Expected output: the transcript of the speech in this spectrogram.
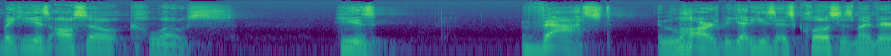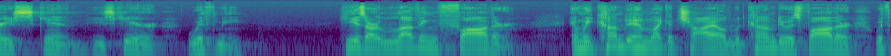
but he is also close. He is vast and large, but yet he's as close as my very skin. He's here with me. He is our loving Father. And we come to him like a child would come to his father with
